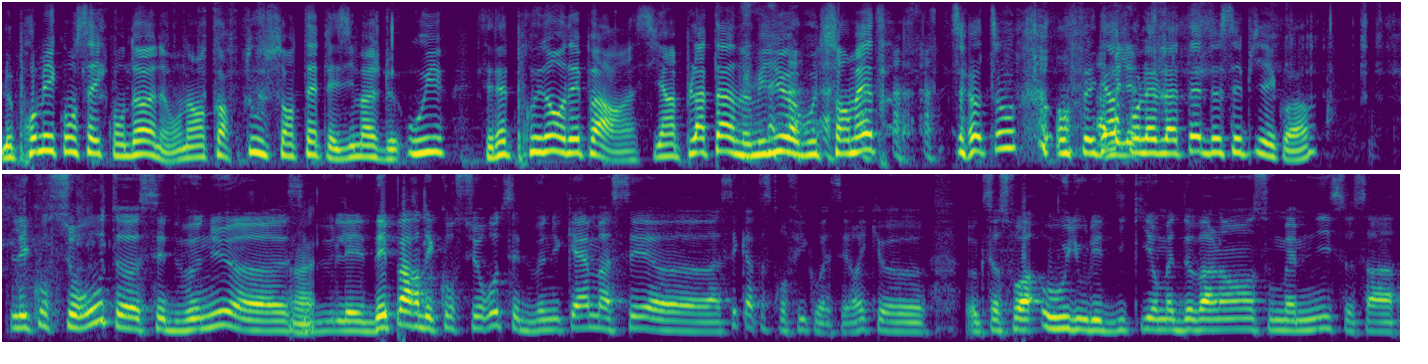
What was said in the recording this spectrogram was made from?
le premier conseil qu'on donne, on a encore tous en tête les images de houille, c'est d'être prudent au départ. hein. S'il y a un platane au milieu au bout de 100 mètres, surtout, on fait Ah, gaffe, le- on lève la tête de ses pieds. quoi. Les courses sur route, euh, c'est devenu. euh, Ouais. Les départs des courses sur route, c'est devenu quand même assez, euh, assez catastrophique. Ouais. C'est vrai que euh, que ce soit Houille ou les 10 km de Valence ou même Nice, ça,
